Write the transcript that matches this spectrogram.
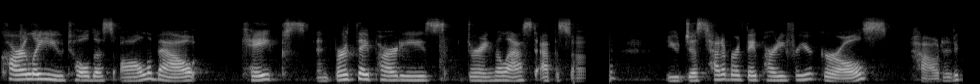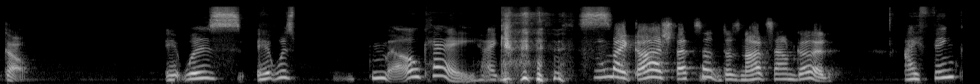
Carly, you told us all about cakes and birthday parties during the last episode. You just had a birthday party for your girls. How did it go? It was it was okay, I guess. Oh my gosh, that does not sound good. I think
